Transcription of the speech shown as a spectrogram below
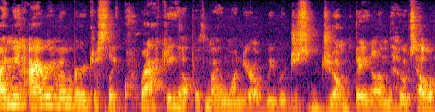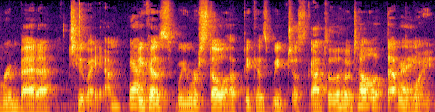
I mean, I remember just like cracking up with my one year old. We were just jumping on the hotel room bed at 2 a.m. Yeah. because we were still up because we just got to the hotel at that Right. point.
